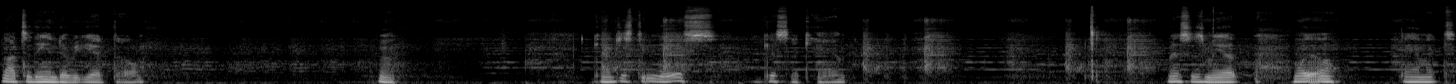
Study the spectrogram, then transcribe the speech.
Not to the end of it yet, though. Hmm. Can I just do this? I guess I can. Messes me up. Well, damn it.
